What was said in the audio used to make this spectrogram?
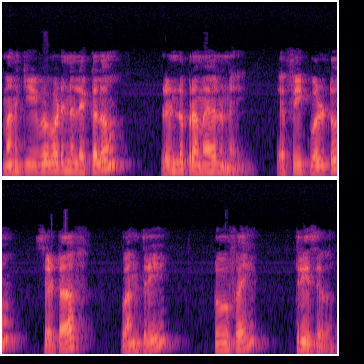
మనకి ఇవ్వబడిన లెక్కలో రెండు ప్రమేయాలు ఉన్నాయి. F equal to set of one three two five three seven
